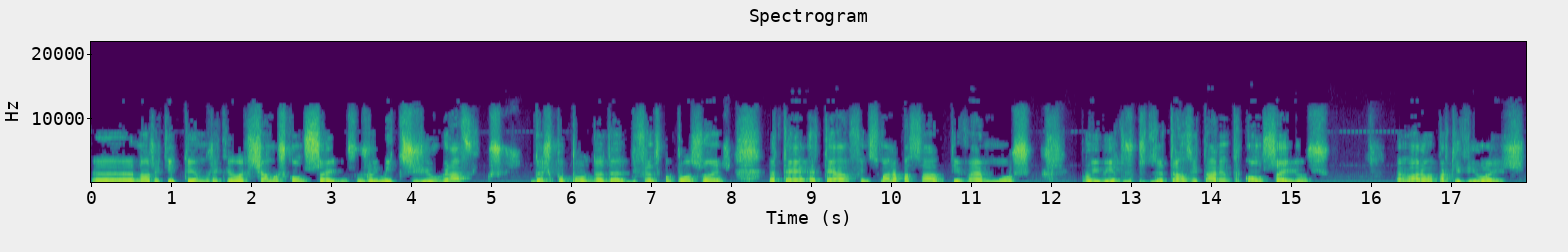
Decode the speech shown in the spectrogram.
Uh, nós aqui temos aquilo que se chama os conselhos, os limites geográficos das, da, da, diferentes populações. Até, até ao fim de semana passado tivemos proibidos de transitar entre conselhos. Agora, a partir de hoje,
